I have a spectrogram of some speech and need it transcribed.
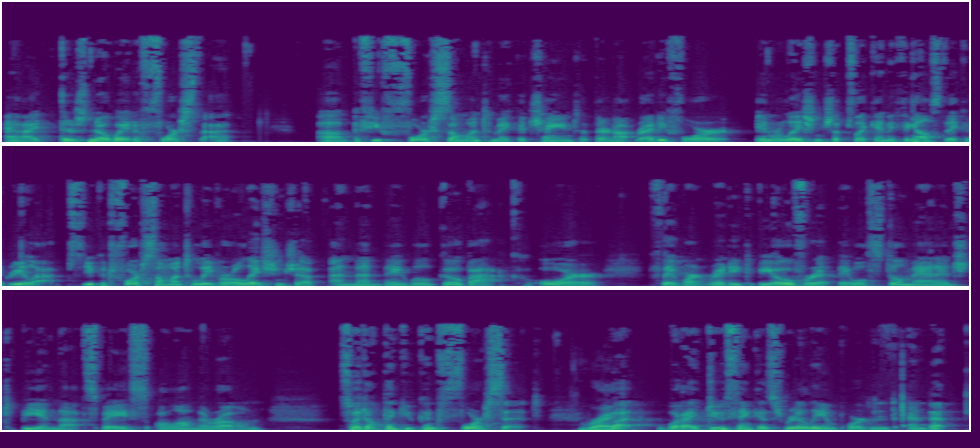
and I, there's no way to force that. Um, if you force someone to make a change that they're not ready for in relationships like anything else, they could relapse. You could force someone to leave a relationship and then they will go back. Or if they weren't ready to be over it, they will still manage to be in that space all on their own. So I don't think you can force it. Right. But what I do think is really important and that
